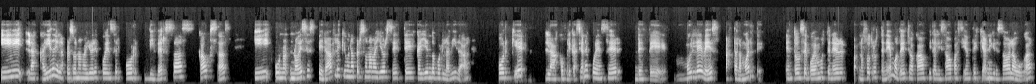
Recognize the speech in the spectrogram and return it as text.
Y las caídas en las personas mayores pueden ser por diversas causas y uno, no es esperable que una persona mayor se esté cayendo por la vida porque las complicaciones pueden ser desde muy leves hasta la muerte. Entonces podemos tener, nosotros tenemos de hecho acá hospitalizados pacientes que han ingresado a la UGA,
